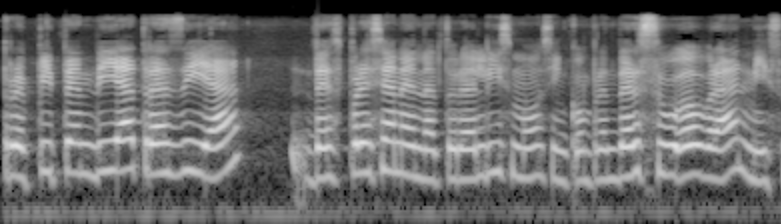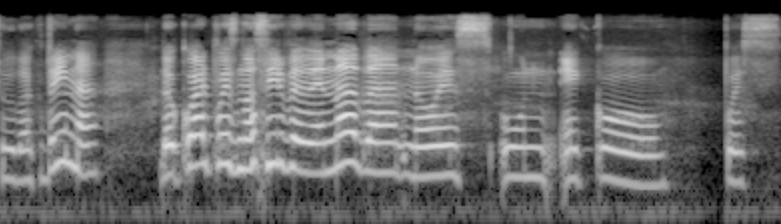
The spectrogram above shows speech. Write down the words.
repiten día tras día, desprecian el naturalismo sin comprender su obra ni su doctrina lo cual pues no sirve de nada, no es un eco pues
